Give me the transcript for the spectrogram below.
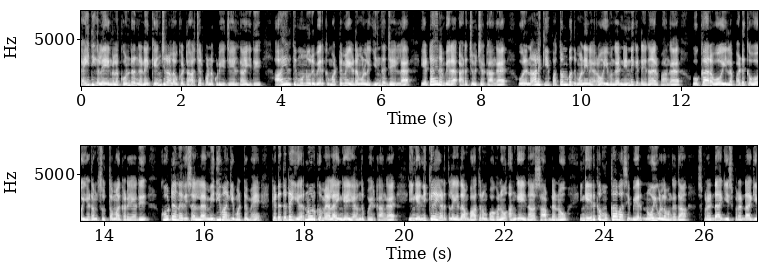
கைதிகளை எங்களை கொன்றுங்கன்னு கெஞ்சுற அளவுக்கு டார்ச்சர் பண்ணக்கூடிய ஜெயில் தான் இது. 1300 பேருக்கு மட்டுமே இடமுள்ள இந்த ஜெயிலில் எட்டாயிரம் பேரை அடைச்சி வச்சிருக்காங்க. ஒரு நாளைக்கு 19 மணி நேரம் இவங்க நின்றுக்கிட்டே தான் இருப்பாங்க. உட்காரவோ இல்லை படுக்கவோ இடம் சுத்தமாக கிடையாது. கூட்ட நெரிசலில் மிதி வாங்கி மட்டுமே கிட்டத்தட்ட இரநூறுக்கு மேலே இங்கே இறந்து போயிருக்காங்க. இங்கே நிற்கிற இடத்துலயே தான் பாத்ரூம் போகணும். அங்கேயே தான் சாப்பிடணும். இங்கே இருக்க முக்காவாசி பேர் நோய் உள்ளவங்க தான். ஸ்ப்ரெட் ஆகி ஸ்ப்ரெட் ஆகி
